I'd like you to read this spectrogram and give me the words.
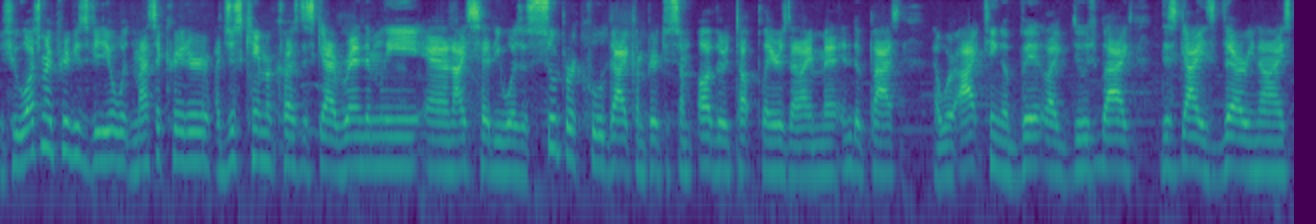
If you watch my previous video with Masakrator, I just came across this guy randomly and I said he was a super cool guy compared to some other top players that I met in the past that were acting a bit like douchebags. This guy is very nice.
